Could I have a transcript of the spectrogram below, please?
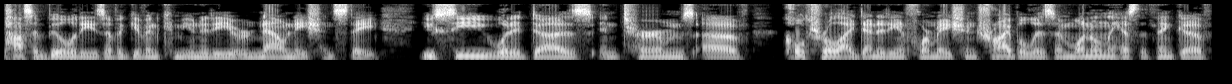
possibilities of a given community or now nation state. You see what it does in terms of cultural identity and formation, tribalism. One only has to think of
